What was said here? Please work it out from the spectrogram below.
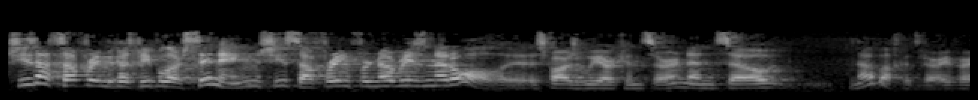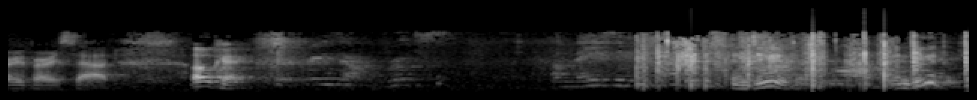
She's not suffering because people are sinning. She's suffering for no reason at all, as far as we are concerned. And so, Nabuch is very, very, very sad. Okay. Indeed. Indeed.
